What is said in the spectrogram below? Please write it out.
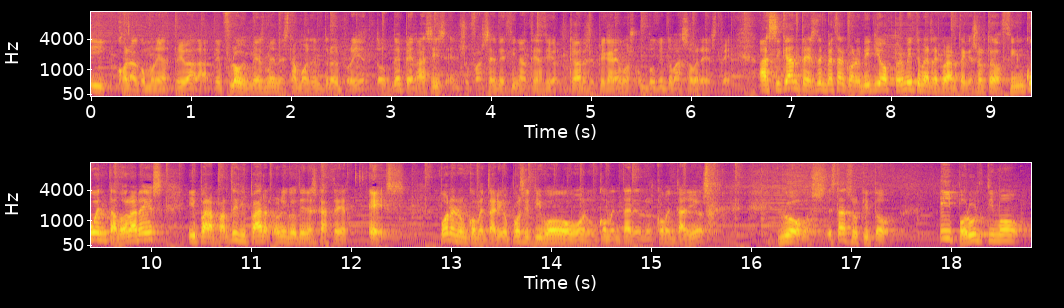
y con la comunidad privada de Flow Investment estamos dentro del proyecto de Pegasis en su fase de financiación, que ahora os explicaremos un poquito más sobre este. Así que antes de empezar con el vídeo, permíteme recordarte que sorteo 50 dólares y para participar lo único que tienes que hacer es poner un comentario positivo o bueno, un comentario en los comentarios, luego estar suscrito y por último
